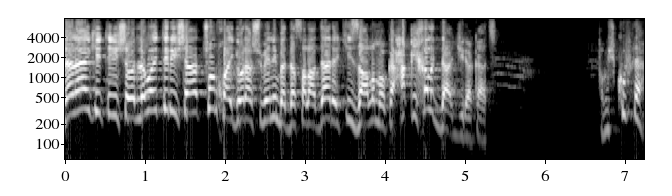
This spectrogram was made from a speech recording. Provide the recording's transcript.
لە لایەکی تریشەوە لەوەی تریشا چۆن خی گەۆرا شوێنی بە دەسەڵاتدارێکی زاڵمەوە کە حەقی خەڵک داگیرەکات ئەوش کوفرە.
